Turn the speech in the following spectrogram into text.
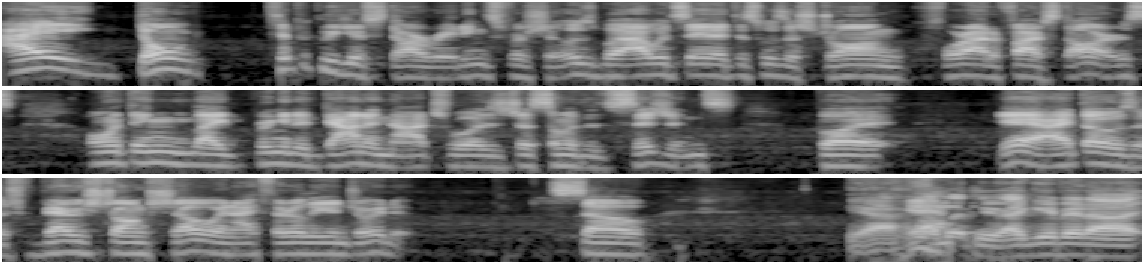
I don't typically give star ratings for shows, but I would say that this was a strong four out of five stars. Only thing like bringing it down a notch was just some of the decisions. But yeah, I thought it was a very strong show and I thoroughly enjoyed it. So Yeah, Yeah. I'm with you. I gave it a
